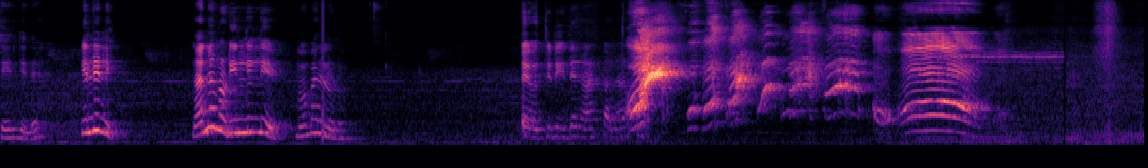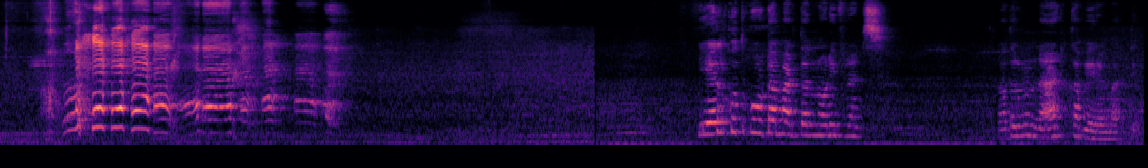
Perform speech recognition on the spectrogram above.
ಚೇಂಜ್ ಇದೆ. ಇಲ್ಲಿ ನನ್ನ ನೋಡಿ ಇಲ್ಲಿ ಇಲ್ಲಿ ಮೊಬೈಲ್ ನೋಡು. ಇವತ್ತಿಡಿ ಇದೆ ನಾಟಕ ಎಲ್ಲಿ ಕೂತ್ಕೊ ಊಟ ಮಾಡ್ತಾರೆ ನೋಡಿ ಫ್ರೆಂಡ್ಸ್ ಅದರಲ್ಲೂ ನಾಟಕ ಬೇರೆ ಮಾಡ್ತೀವಿ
